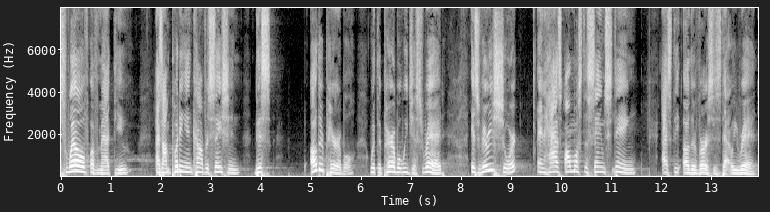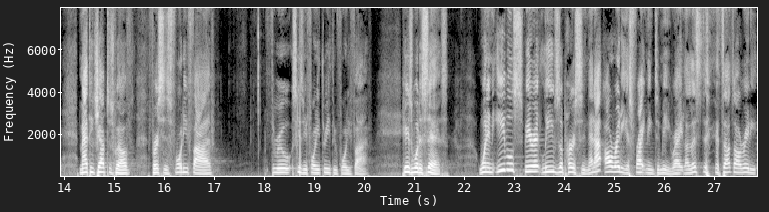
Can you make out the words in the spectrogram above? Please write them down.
12 of Matthew, as I'm putting in conversation this other parable with the parable we just read, is very short and has almost the same sting as the other verses that we read. Matthew chapter 12, verses 45 through, excuse me, 43 through 45. Here's what it says. When an evil spirit leaves a person, and that already is frightening to me, right? Now let's, it's, that's already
